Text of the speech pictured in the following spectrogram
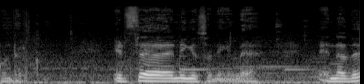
கொண்டிருக்கும். இட்ஸ் நீங்கள் சொன்னீங்கல்ல என்னது?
